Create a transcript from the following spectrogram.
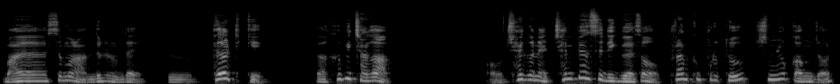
말씀을 안 드리는데 그 페널티킥 그러니까 흡이차가 어 최근에 챔피언스 리그에서 프랑크푸르트 16강전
